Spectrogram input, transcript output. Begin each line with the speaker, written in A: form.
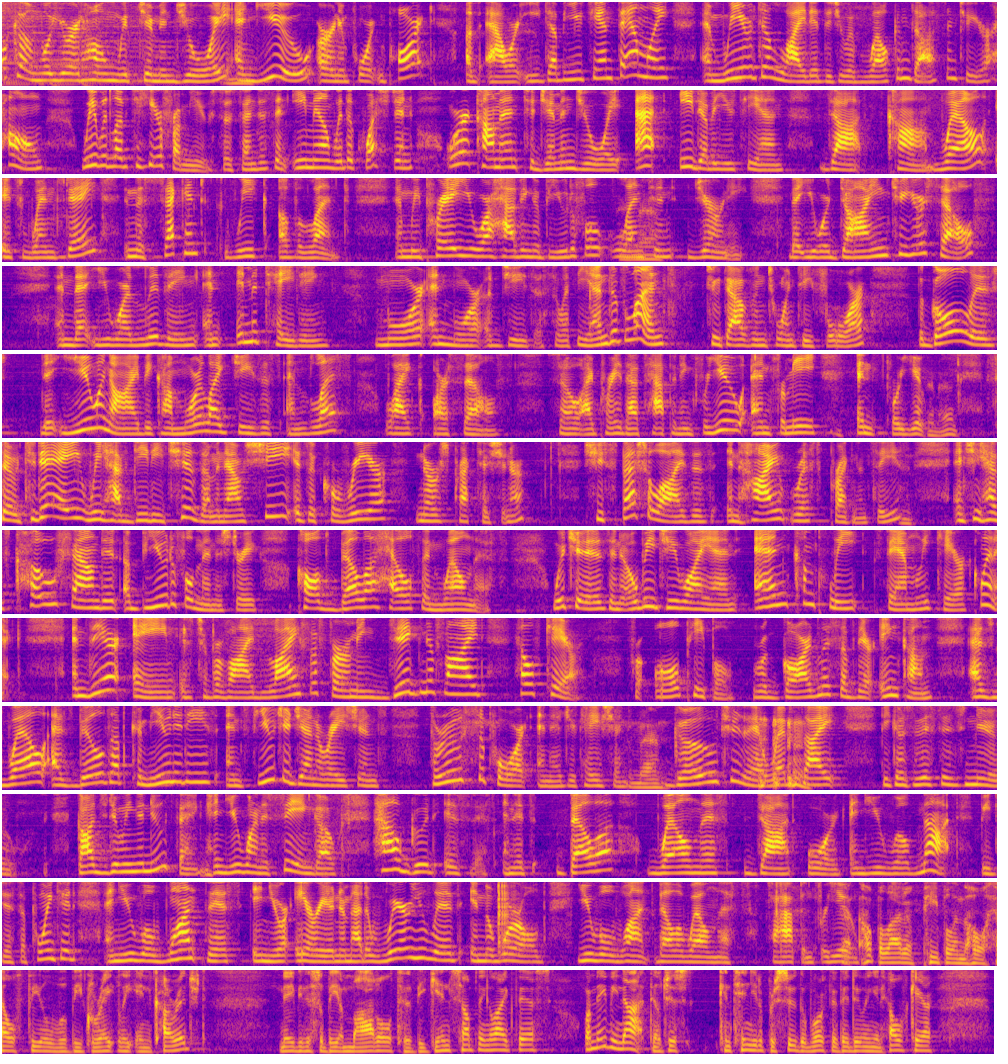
A: Welcome. Well, you're at home with Jim and Joy, and mm-hmm. you are an important part of our EWTN family, and we are delighted that you have welcomed us into your home. We would love to hear from you, so send us an email with a question or a comment to Jim and Joy at EWTN.com. Well, it's Wednesday in the second week of Lent. And we pray you are having a beautiful Lenten journey, that you are dying to yourself, and that you are living and imitating more and more of Jesus. So at the end of Lent 2024, the goal is that you and I become more like Jesus and less like ourselves. So I pray that's happening for you and for me and for you.
B: Amen.
A: So today we have Dede Chism. Now she is a career nurse practitioner. She specializes in high risk pregnancies, mm. and she has co founded a beautiful ministry called Bella Health and Wellness, which is an OBGYN and complete family care clinic. And their aim is to provide life affirming, dignified health care for all people, regardless of their income, as well as build up communities and future generations through support and education.
B: Amen.
A: Go to their website because this is new. God's doing a new thing, and you want to see and go, how good is this? And it's bellawellness.org, and you will not be disappointed, and you will want this in your area. No matter where you live in the world, you will want Bella Wellness to happen for you.
B: I hope a lot of people in the whole health field will be greatly encouraged. Maybe this will be a model to begin something like this, or maybe not. They'll just continue to pursue the work that they're doing in healthcare.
